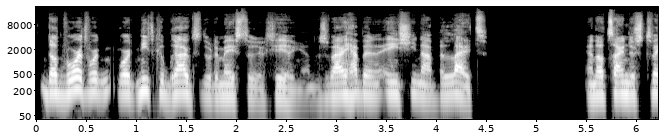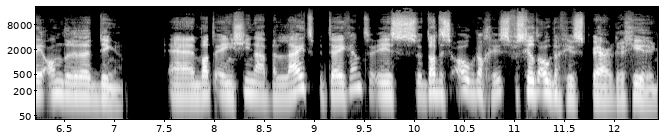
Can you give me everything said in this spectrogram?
dat woord wordt, wordt niet gebruikt door de meeste regeringen. Dus wij hebben een één China-beleid. En dat zijn dus twee andere dingen. En wat één China-beleid betekent, is, dat is ook nog eens, verschilt ook nog eens per regering.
